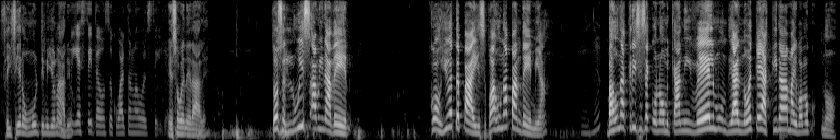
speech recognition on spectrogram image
se hicieron multimillonarios, Un piecito con su cuarto en los bolsillos. esos generales. Entonces, Luis Abinader cogió este país bajo una pandemia, bajo una crisis económica a nivel mundial. No es que aquí nada más vamos, no.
